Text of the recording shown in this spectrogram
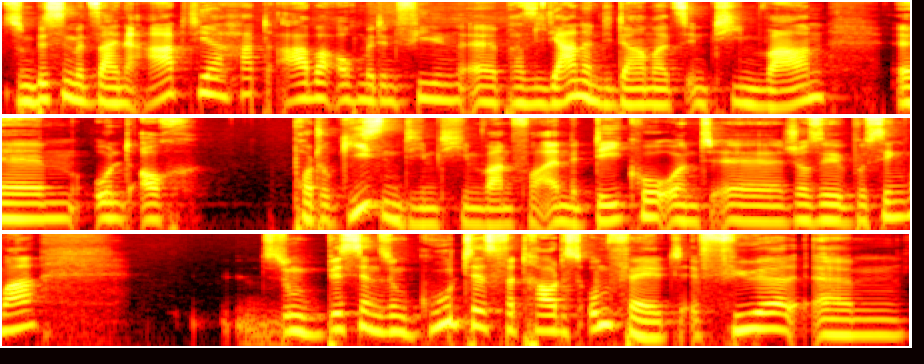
so ein bisschen mit seiner Art, die er hat, aber auch mit den vielen äh, Brasilianern, die damals im Team waren ähm, und auch Portugiesen, die im Team waren, vor allem mit Deco und äh, José Busingua, so ein bisschen so ein gutes, vertrautes Umfeld für ähm,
